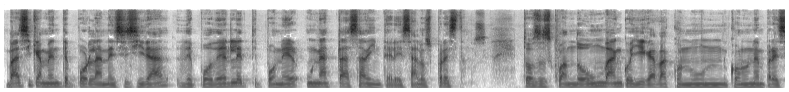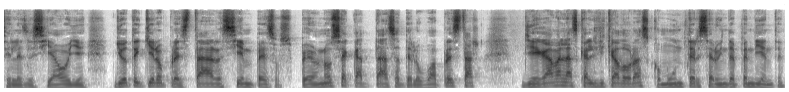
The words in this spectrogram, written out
básicamente por la necesidad de poderle poner una tasa de interés a los préstamos. Entonces, cuando un banco llegaba con, un, con una empresa y les decía, oye, yo te quiero prestar 100 pesos, pero no sé a qué tasa te lo voy a prestar, llegaban las calificadoras como un tercero independiente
